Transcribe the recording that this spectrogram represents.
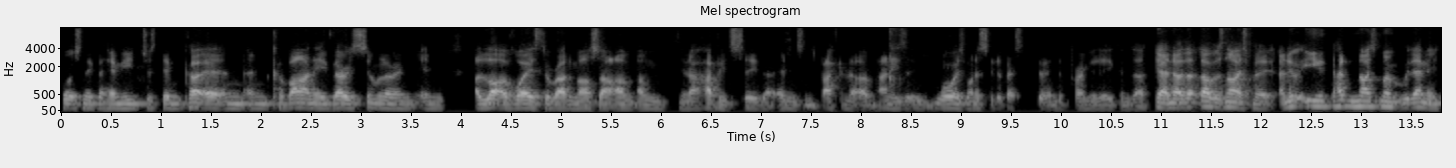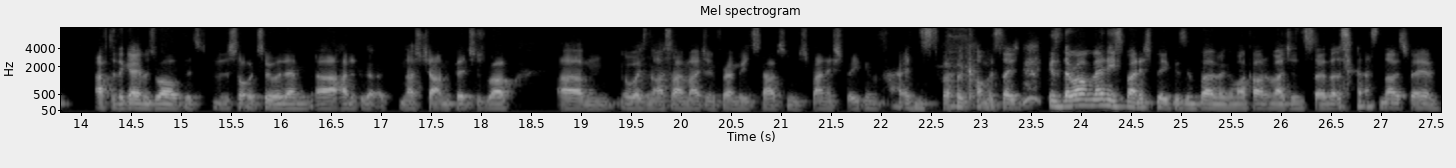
Unfortunately for him, he just didn't cut it. And and Cavani very similar in in a lot of ways to Radamel. So I'm, I'm, you know, happy to see that Edinson's backing that up, and he's you always want to see the best do in the Premier League. And uh, yeah, no, that, that was nice, mate. And he had a nice moment with Emi after the game as well. The, the sort of two of them uh, had a, a, nice chat on the pitch as well. Um, always nice, I imagine, for Emi to have some Spanish-speaking friends to have a conversation because there aren't many Spanish speakers in Birmingham. I can't imagine, so that's that's nice for him.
